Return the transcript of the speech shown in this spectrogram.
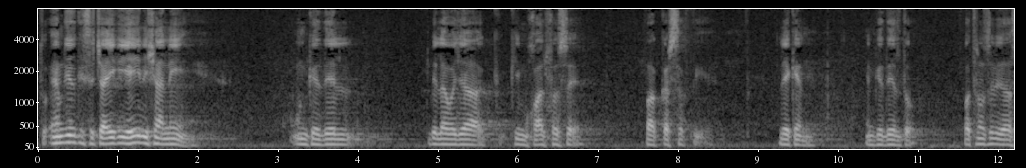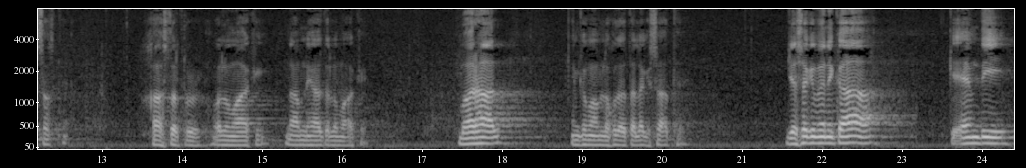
تو احمدیت کی سچائی کی یہی نشانی ان کے دل بلا وجہ کی مخالفت سے پاک کر سکتی ہے۔ لیکن ان کے دل تو پتھروں سے بھی زیادہ سخت ہیں، خاص طور پر علماء کی، نام نہاد علماء کے۔ بہرحال، ان کا معاملہ خدا تعالیٰ کے ساتھ ہے۔ جیسا کہ میں نے کہا کہ احمدی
